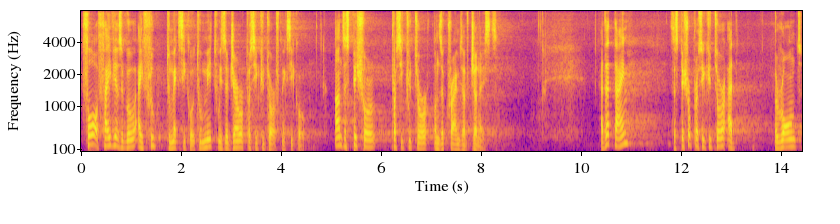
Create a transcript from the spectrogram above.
Four or five years ago, I flew to Mexico to meet with the general prosecutor of Mexico and the special prosecutor on the crimes of journalists. At that time, the special prosecutor had around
